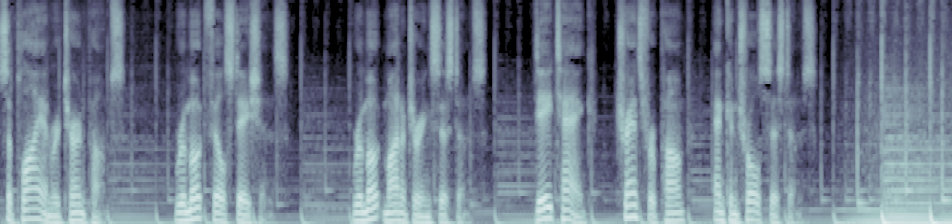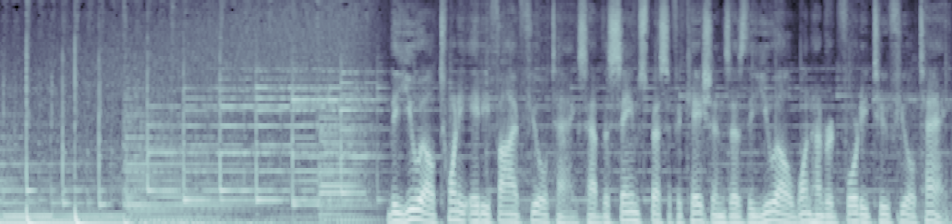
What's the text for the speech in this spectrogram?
Supply and return pumps. Remote fill stations. Remote monitoring systems. Day tank, transfer pump, and control systems. The UL 2085 fuel tanks have the same specifications as the UL 142 fuel tank,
